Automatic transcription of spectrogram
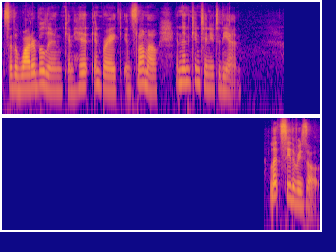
so the water balloon can hit and break in slow-mo and then continue to the end. Let's see the result.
